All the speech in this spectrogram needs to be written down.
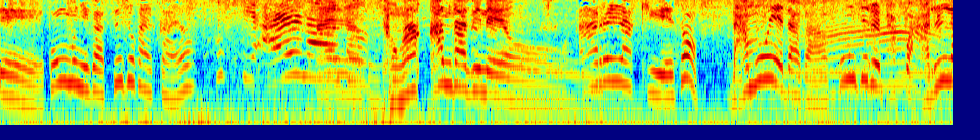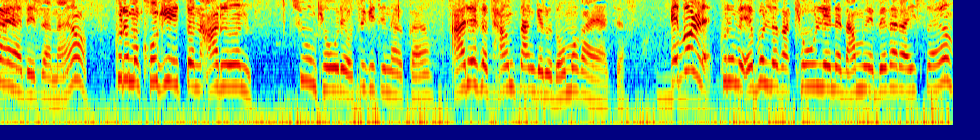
예, 꽁무니가 뾰족할까요? 혹시 알 나와서 정확한 답이네요. 알을 낳기 위해서 나무에다가 꽁지를 받고 알을 낳아야 되잖아요. 그러면 거기에 있던 알은 추운 겨울에 어떻게 지낼까요? 알에서 다음 단계로 넘어가야죠. 애벌레 그러면 애벌레가 겨울 내내 나무에 매달아 있어요?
